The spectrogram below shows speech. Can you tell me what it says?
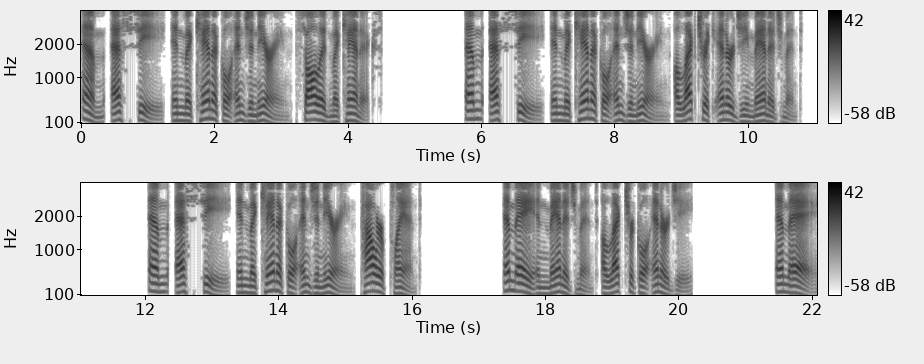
M.Sc. in Mechanical Engineering Solid Mechanics M.Sc. in Mechanical Engineering Electric Energy Management M.Sc. in Mechanical Engineering Power Plant M.A. in Management Electrical Energy M.A.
